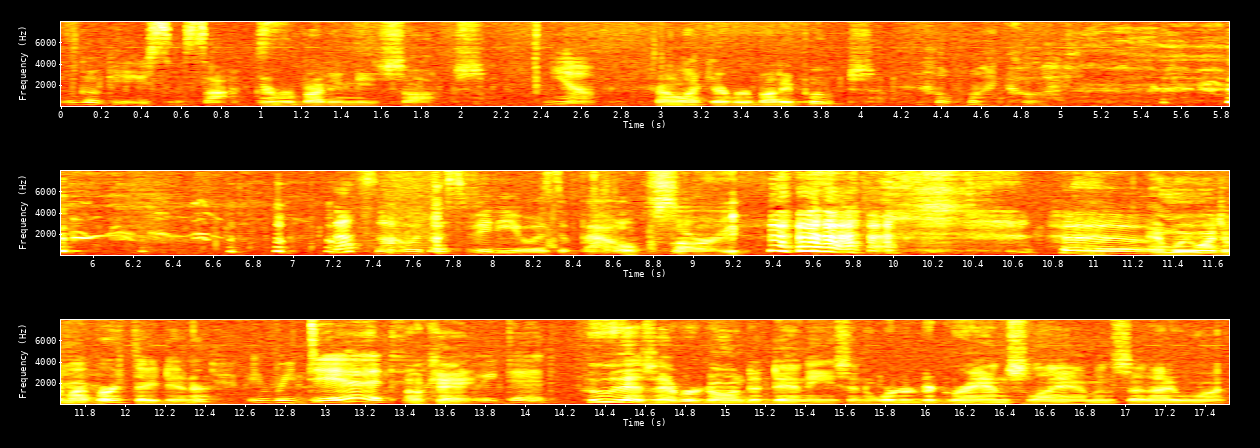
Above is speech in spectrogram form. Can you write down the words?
We'll go get you some socks." Everybody needs socks. Yeah. Kind of like everybody poops. Oh my god. That's not what this video is about. Oh, sorry. and we went to my birthday dinner. We did. Okay. We did. Who has ever gone to Denny's and ordered a grand slam and said, I want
